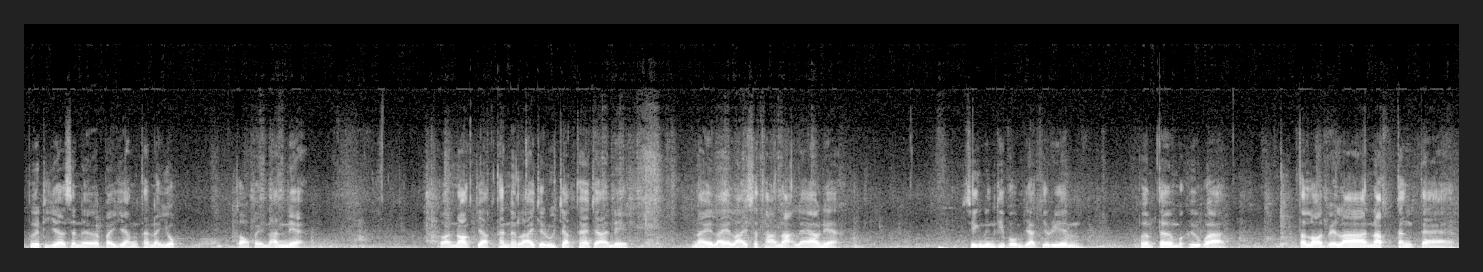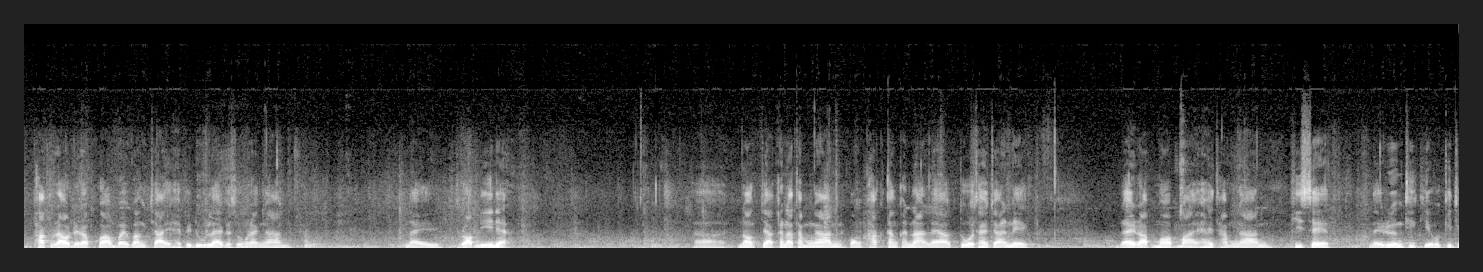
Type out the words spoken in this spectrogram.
เพื่อที่จะเสนอไปยังท่านนายกต่อไปนั้นเนี่ยก็นอกจากท่านทั้งหลายจะรู้จักท่านอาจารย์อเนกในหลาย ๆ สถานะแล้วเนี่ยสิ่งหนึ่งที่ผมอยากจะเรียนเพิ่มเติมก็คือว่าตลอดเวลานับตั้งแต่พักเราได้รับความไว้วางใจให้ไปดูแลกระทรวงแรงงาน ในรอบนี้เนี่ยอนอกจากคณะทำงานของพักทั้งคณะแล้วตัวท่านอาจารย์เนกได้รับมอบหมายให้ทำงานพิเศษในเรื่องที่เกี่ยวกับกิจ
